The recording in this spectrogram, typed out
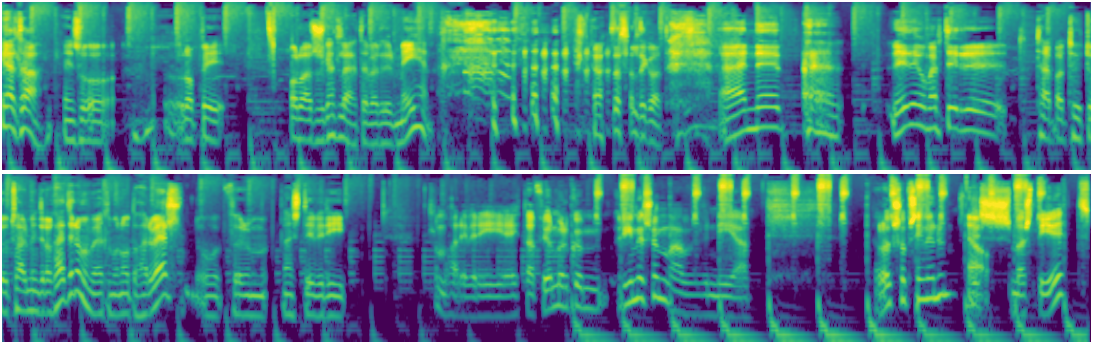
Ég held það, eins og Robby orðaði svo skemmtilega þetta verður mayhem. Það er svolítið gott. En uh, við eigum eftir uh, tæpa 22 myndir á þættinum og við ætlum að nota þær vel og förum næst yfir í ætlum að fara yfir í eitt af fjölmörgum remixum af nýja Rauðsópsinglinum This Must Be It.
